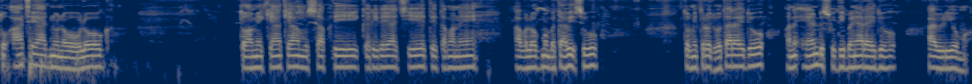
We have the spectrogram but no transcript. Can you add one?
તો આ છે આજનો નવો વ્લોગ. તો અમે ક્યાં ક્યાં મુસાફરી કરી રહ્યા છીએ તે તમને આ વ્લોગમાં બતાવીશું. તો મિત્રો જોતા રહેજો અને એન્ડ સુધી બન્યા રહેજો આ વિડીયોમાં.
